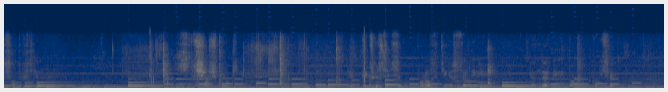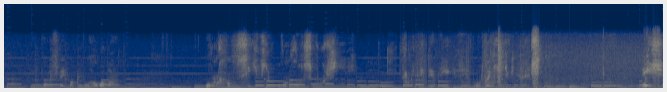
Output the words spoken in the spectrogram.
tesadüf diye? Hiç şaşmıyor ki. E, Güç gösterisi bu. Paraziti gösterdiğini, gönderdiğini bak polis bey. Polis bey bak bu havada Orhan Seyfi Orhos bu şiiri. Devli devliye geziyor. Orada. Şşt! Ne iş?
